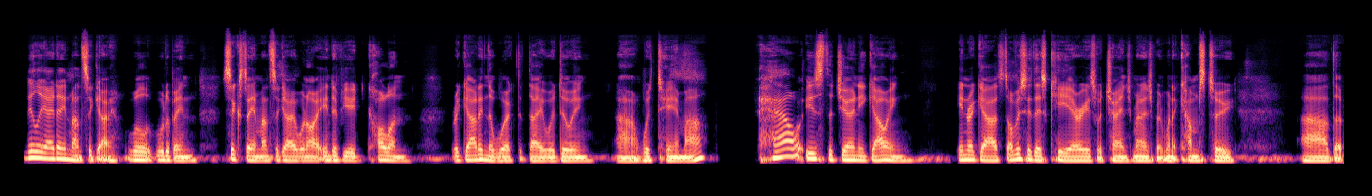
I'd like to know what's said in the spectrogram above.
nearly 18 months ago. Well, would have been 16 months ago when I interviewed Colin regarding the work that they were doing uh, with TMR. How is the journey going in regards to obviously there's key areas with change management when it comes to uh, the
